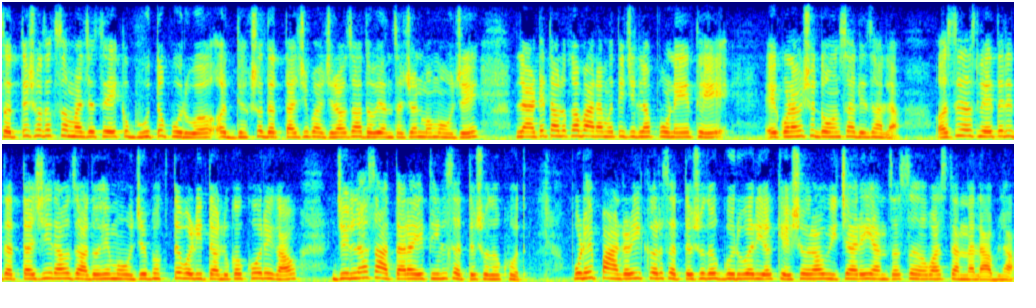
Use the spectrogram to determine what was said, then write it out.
सत्यशोधक समाजाचे एक भूतपूर्व अध्यक्ष दत्ताजी बाजीराव जाधव यांचा जन्म मौजे लाटे तालुका बारामती जिल्हा पुणे येथे एकोणावीसशे दोन साली झाला. असे असले तरी दत्ताजीराव जाधव हे मौजे भक्तवडी तालुका कोरेगाव जिल्हा सातारा येथील सत्यशोधक होत. पुढे पाडळीकर सत्यशोधक गुरुवर्य केशवराव विचारे यांचा सहवास त्यांना लाभला.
